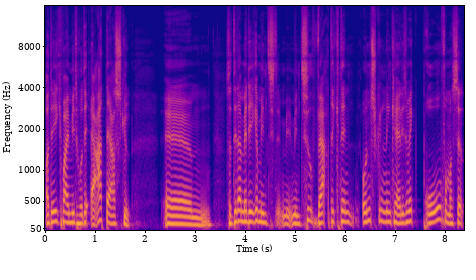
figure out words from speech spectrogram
og det er ikke bare i mit hoved, det er deres skyld. Øhm, så det der med, at det ikke er min, min, min tid værd, det, den undskyldning kan jeg ligesom ikke bruge for mig selv.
